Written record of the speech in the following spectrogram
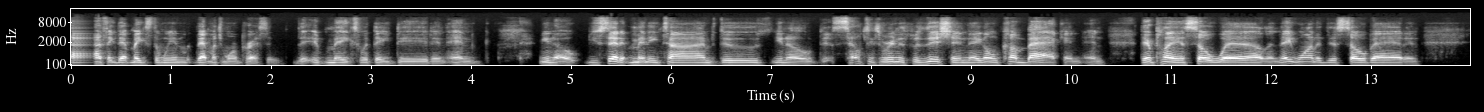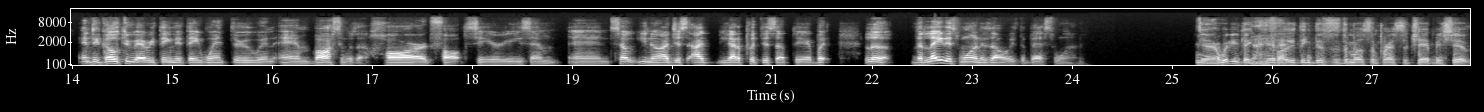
I think that makes the win that much more impressive. It makes what they did, and and you know, you said it many times, dudes. You know, the Celtics were in this position; they're gonna come back, and and they're playing so well, and they wanted this so bad, and and to go through everything that they went through, and and Boston was a hard fought series, and and so you know, I just I you got to put this up there. But look, the latest one is always the best one. Yeah, what do you think? Do you think this is the most impressive championship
